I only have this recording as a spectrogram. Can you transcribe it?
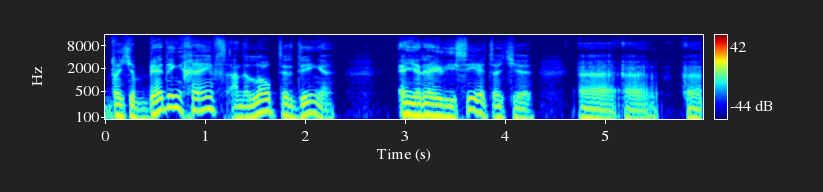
dat je bedding geeft aan de loop der dingen. En je realiseert dat je uh, uh, uh,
